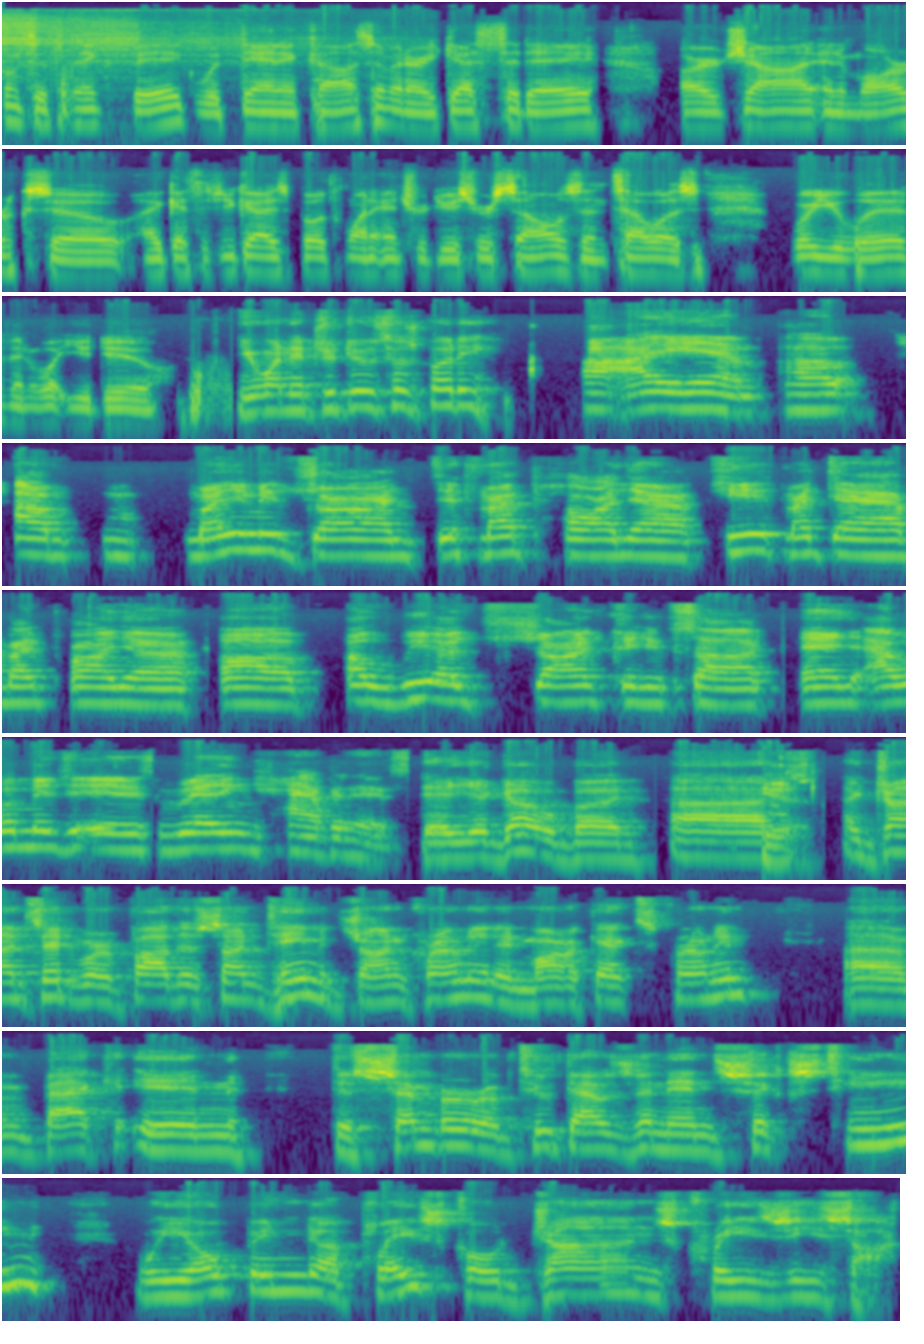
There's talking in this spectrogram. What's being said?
Welcome to Think Big with Dan and Qasim, and our guests today are John and Mark. So, I guess if you guys both want to introduce yourselves and tell us where you live and what you do. You want to introduce us, buddy? Uh, I am. Uh, um, m- my name is John. This is my partner. He is my dad, my partner. Uh, uh we are John Cricket Sock, and our mission is spreading happiness. There you go, bud. Uh, Yes. Like John said, we're a father son team. It's John Cronin and Mark X. Cronin. Um, back in December of 2016, we opened a place called John's Crazy Socks,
